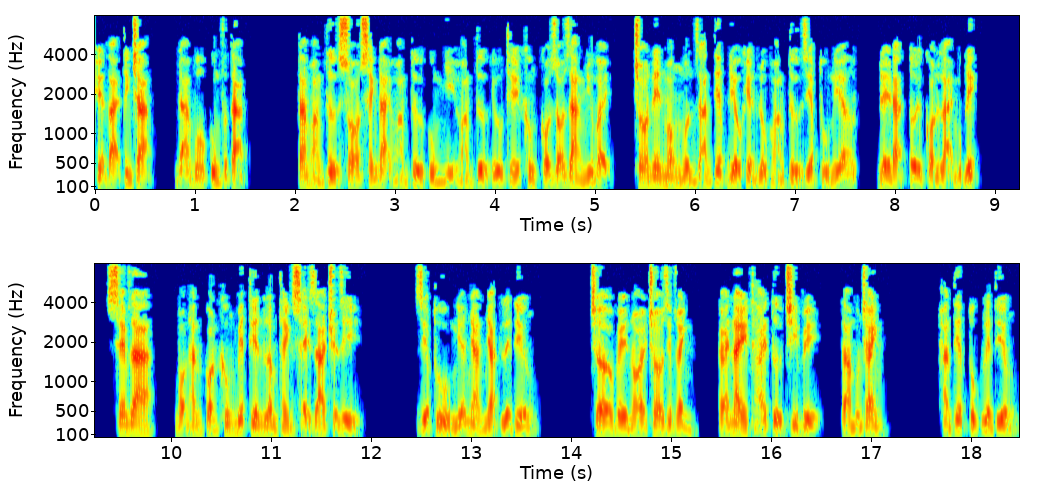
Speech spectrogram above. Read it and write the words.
Hiện tại tình trạng đã vô cùng phức tạp. Tam hoàng tử so sánh đại hoàng tử cùng nhị hoàng tử ưu thế không có rõ ràng như vậy, cho nên mong muốn gián tiếp điều khiển lục hoàng tử diệp thủ nghĩa để đạt tới còn lại mục đích. Xem ra, bọn hắn còn không biết thiên lâm thành xảy ra chuyện gì. Diệp thủ nghĩa nhàn nhạt lên tiếng trở về nói cho diệp danh cái này thái tử chi vị, ta muốn tranh. Hắn tiếp tục lên tiếng.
